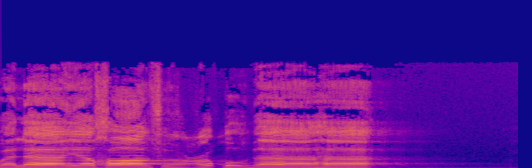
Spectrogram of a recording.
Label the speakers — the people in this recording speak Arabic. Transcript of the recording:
Speaker 1: ولا يخاف عقباها.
